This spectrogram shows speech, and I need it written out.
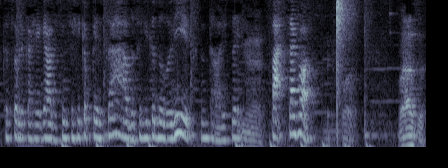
fica sobrecarregada, assim, você fica pesado, você fica dolorido? Então, é isso daí. É. Fa- sai fora. Sai fora. Vaza.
